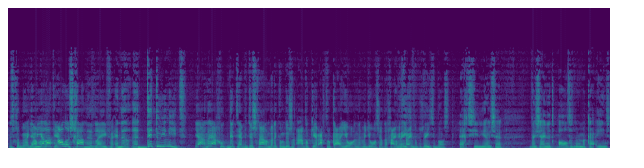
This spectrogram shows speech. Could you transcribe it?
het gebeurt Ja, maar allemaal laat keer. alles gaan in het leven. En eh, dit doe je niet. Ja, nou ja, goed, dit heb ik dus gedaan, omdat ik hem dus een aantal keer achter elkaar... En Johan, wat Johan zegt, dan ga je Maar weer weet, je, 50 weet je, Bas, echt serieus, hè? Wij zijn het altijd met elkaar eens.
